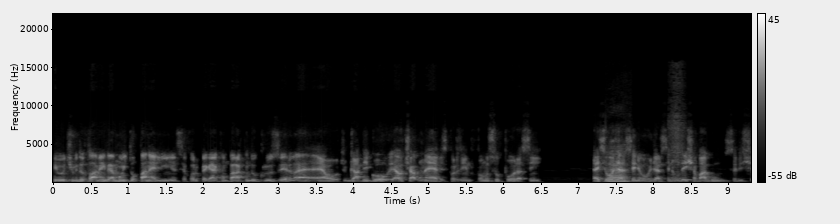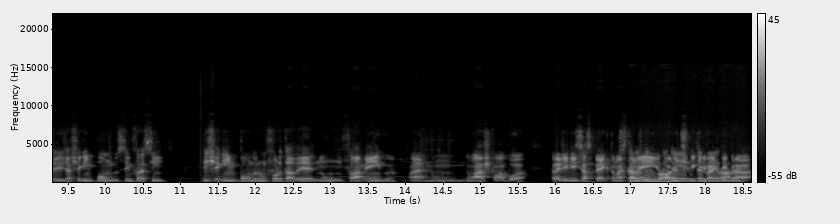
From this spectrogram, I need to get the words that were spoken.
que o time do Flamengo é muito panelinha. Se for pegar e comparar com o do Cruzeiro, é, é o Gabigol e é o Thiago Neves, por exemplo. Vamos supor assim. Aí se o é. Rogério Senna, o Rogério Senna não deixa bagunça, ele chega, já chega impondo, sempre foi assim. Ele chega impondo num Fortaleza, num Flamengo, é, não, não acho que é uma boa para ele nesse aspecto, mas também olha o time que ele vai ter né? para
